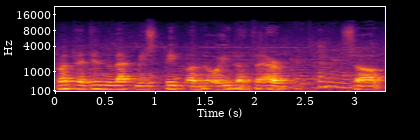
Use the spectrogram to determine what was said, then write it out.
But they didn't let me speak on the OIDA therapy. Mm-hmm. So,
